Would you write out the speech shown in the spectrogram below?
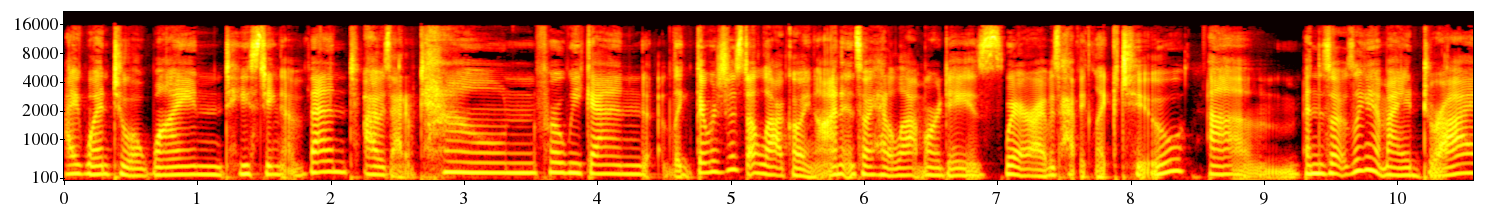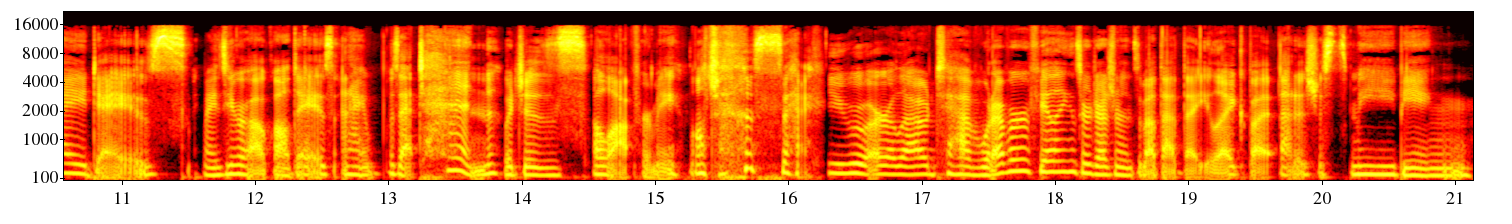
I went to a wine tasting event. I was out of town for a weekend. Like there was just a lot going on. And so I had a lot more days where I was having like two. Um, and so I was looking at my dry days, my zero alcohol days, and I was at 10, which is a lot for me. I'll just say you are allowed to have whatever feelings or judgments about that that you like, but that is just me being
